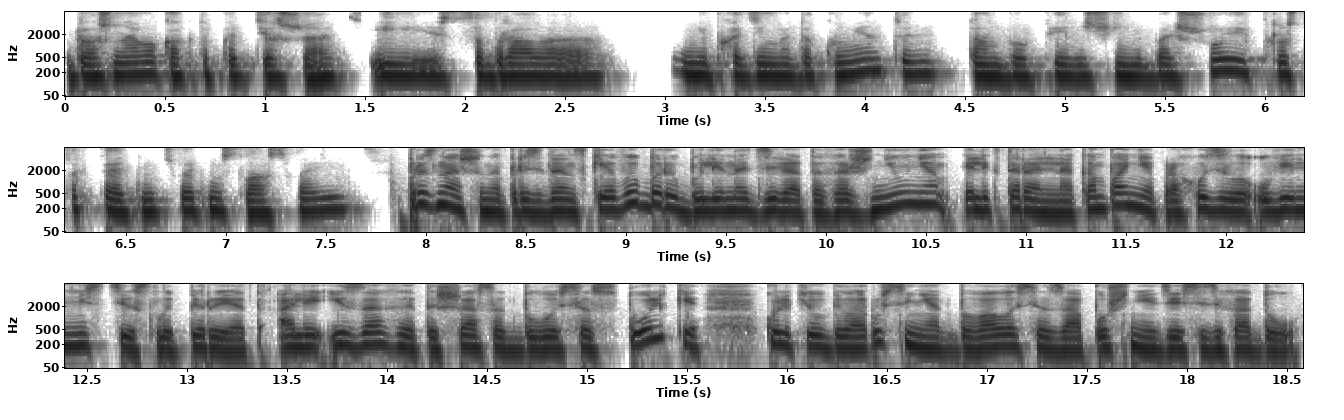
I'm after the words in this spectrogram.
должна его как-то поддержать. И собрала необходимые документы. Там был перечень небольшой, и просто в пятницу отнесла свои. Прызначаны прэзідэнцкія выбары былі на 9 жніўня. Электаральная кампанія праходзіла ў вельмі сціслы перыяд, але і за гэты час адбылося столькі, колькі ў Беларусі не адбывалася за апошнія 10 гадоў.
